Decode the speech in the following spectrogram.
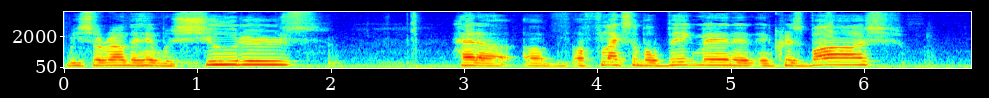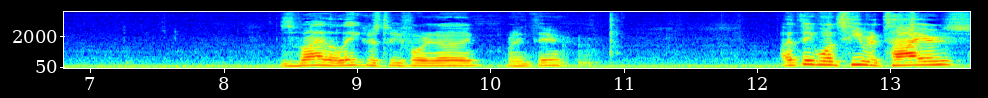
We surrounded him with shooters had a, a, a flexible big man in, in Chris Bosh. It's via the Lakers 349 right there. I think once he retires,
